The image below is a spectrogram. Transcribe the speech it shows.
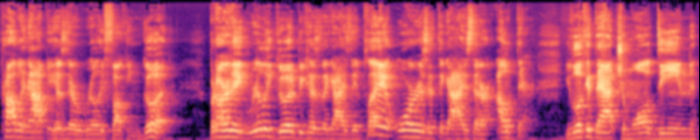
Probably not because they're really fucking good. But are they really good because of the guys they play, or is it the guys that are out there? You look at that, Jamel Dean,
